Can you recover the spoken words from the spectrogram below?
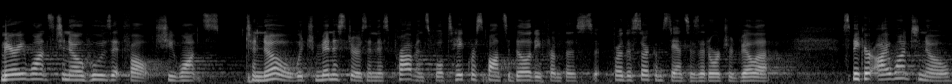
Mary wants to know who is at fault. She wants to know which ministers in this province will take responsibility this, for the circumstances at Orchard Villa. Speaker, I want to know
